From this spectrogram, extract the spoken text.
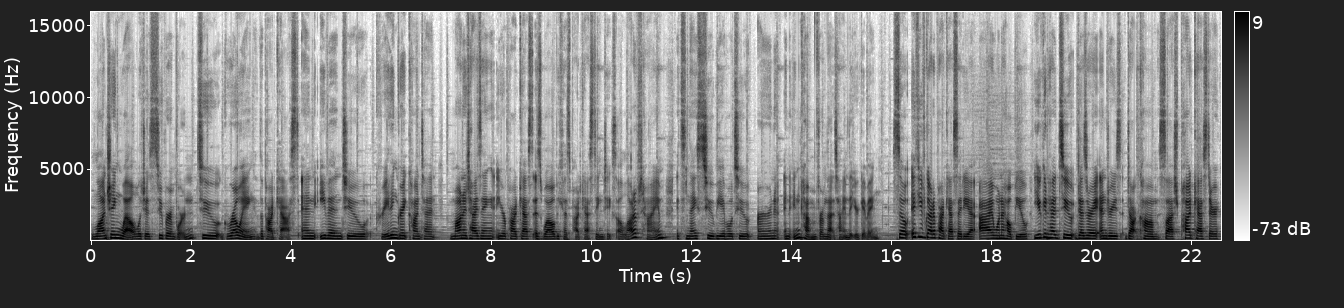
launching well, which is super important, to growing the podcast, and even to creating great content, monetizing your podcast as well, because podcasting takes a lot of time. It's nice to be able to earn an income from that time that you're giving. So if you've got a podcast idea, I want to help you. You can head to DesireeEndries.com slash podcaster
